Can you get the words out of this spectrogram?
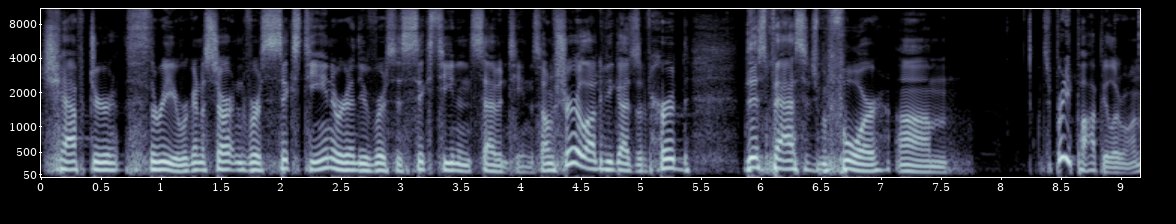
chapter 3. We're going to start in verse 16, and we're going to do verses 16 and 17. So I'm sure a lot of you guys have heard this passage before. Um, it's a pretty popular one.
